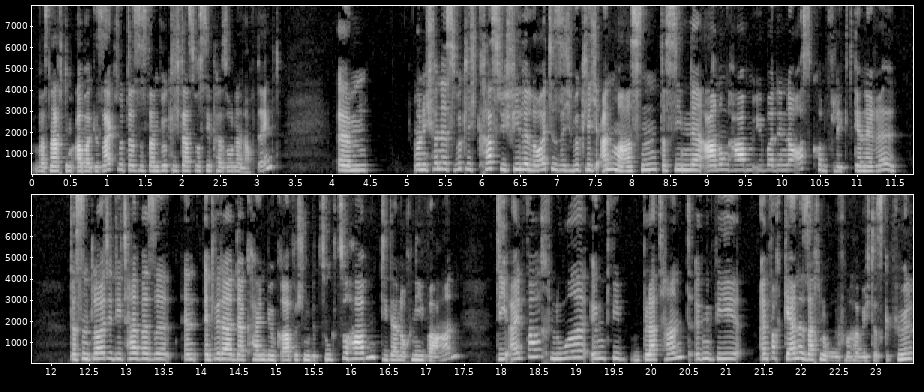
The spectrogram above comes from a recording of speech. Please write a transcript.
was nach dem Aber gesagt wird, das ist dann wirklich das, was die Person dann auch denkt. Ähm, und ich finde es wirklich krass, wie viele Leute sich wirklich anmaßen, dass sie eine Ahnung haben über den Nahostkonflikt generell. Das sind Leute, die teilweise ent entweder da keinen biografischen Bezug zu haben, die da noch nie waren, die einfach nur irgendwie blattant irgendwie einfach gerne Sachen rufen, habe ich das Gefühl,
